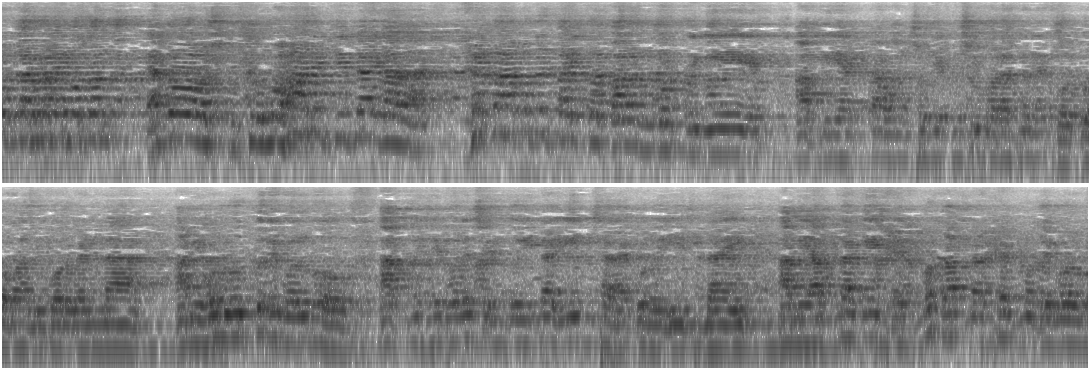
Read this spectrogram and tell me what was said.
মোকাবেলার মতন এত সুমহান একটি জায়গা খেতাবতের দায়িত্ব পালন করতে গিয়ে আপনি একটা অংশকে খুশি করার জন্য ফটোবাজি করবেন না। আমি অনুরোধ করে বলব, আপনি যে বলেছেন দুইটা ঈদ ছাড়া কোনো ঈদ নাই, আমি আপনাকে খেদমত, আপনার খেদমতে বলব,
